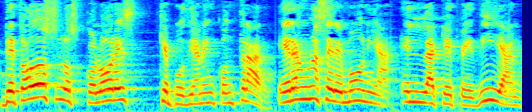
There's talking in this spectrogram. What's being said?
de todos los colores que podían encontrar. Era una ceremonia en la que pedían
